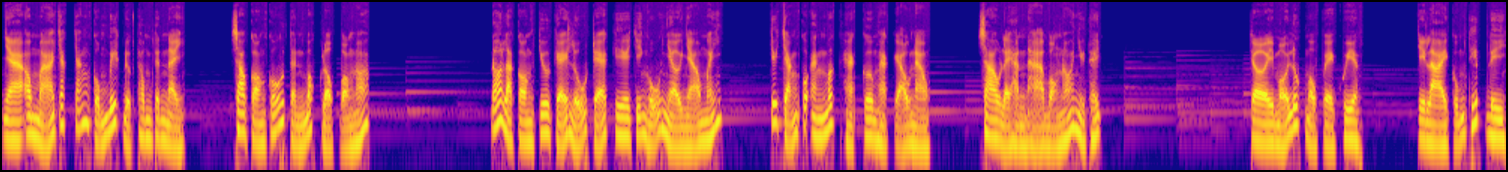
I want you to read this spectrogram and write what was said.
Nhà ông Mã chắc chắn cũng biết được thông tin này. Sao còn cố tình bóc lột bọn nó? Đó là còn chưa kể lũ trẻ kia chỉ ngủ nhờ nhà ông ấy Chứ chẳng có ăn mất hạt cơm hạt gạo nào. Sao lại hành hạ bọn nó như thế? Trời mỗi lúc một về khuya, Chị lại cũng thiếp đi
